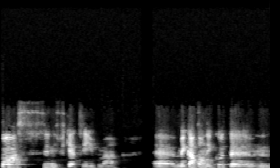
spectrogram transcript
pas significativement. Euh, mais quand on écoute, euh,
